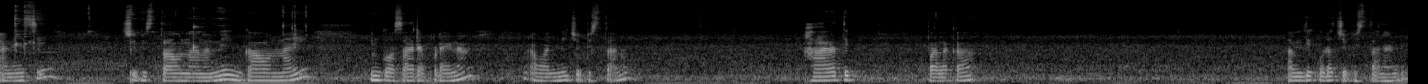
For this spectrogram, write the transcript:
అనేసి చూపిస్తూ ఉన్నానండి. ఇంకా ఉన్నాయి. ఇంకోసారి ఎప్పుడైనా అవన్నీ చూపిస్తాను. హారతి పలక అవి కూడా చూపిస్తానండి.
